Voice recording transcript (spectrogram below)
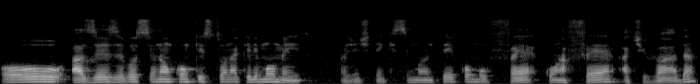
ou às vezes você não conquistou naquele momento. A gente tem que se manter como fé, com a fé ativada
